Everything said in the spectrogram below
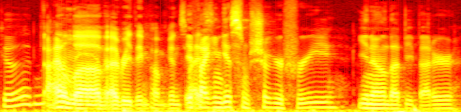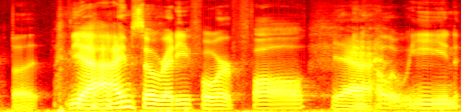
good. I, love mean, everything pumpkin spice. If I can get some sugar free, you know, that'd be better. But yeah, I'm so ready for fall Yeah. Halloween.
